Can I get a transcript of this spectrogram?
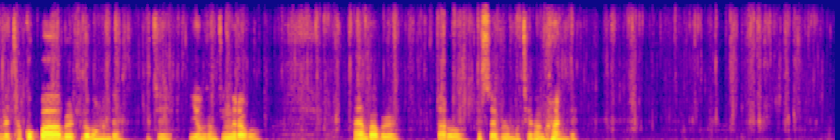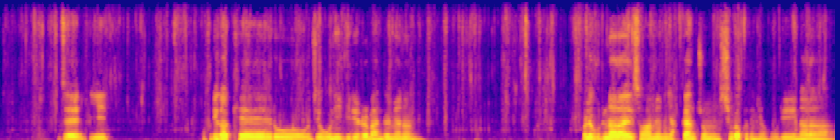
원래 잡곡밥을 주로 먹는데 이제 이 영상 찍느라고 하얀 밥을 따로 했어요. 물론 뭐 제가 한 건 아닌데. 이제 이 후리가케로 이제 오니기리를 만들면은 원래 우리나라에서 하면은 약간 좀 싱겁거든요. 우리나라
